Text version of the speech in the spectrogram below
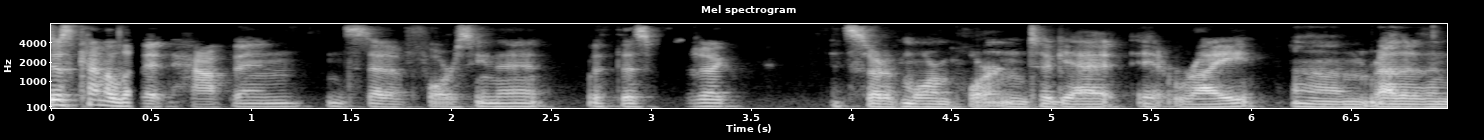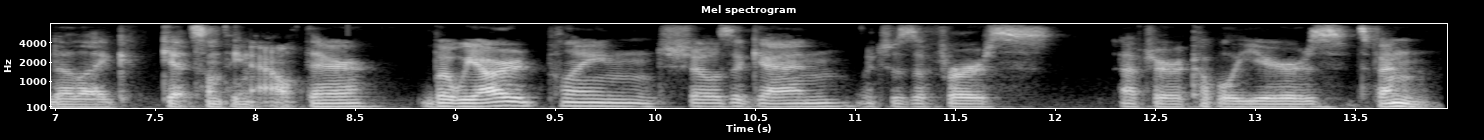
Just kind of let it happen instead of forcing it with this project. It's sort of more important to get it right um, rather than to like get something out there. But we are playing shows again which is the first after a couple of years. It's been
